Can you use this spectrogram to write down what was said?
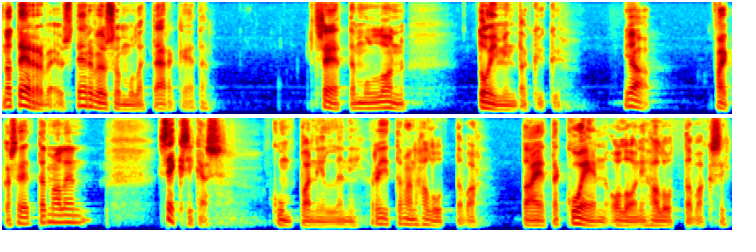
No terveys. Terveys on mulle tärkeää. Se, että mulla on toimintakyky. Ja vaikka se, että mä olen seksikäs kumppanilleni, riittävän haluttava, tai että koen oloni haluttavaksi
